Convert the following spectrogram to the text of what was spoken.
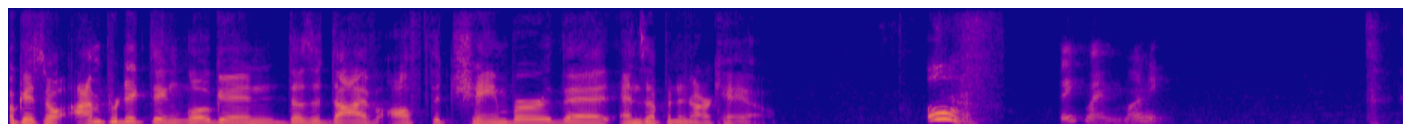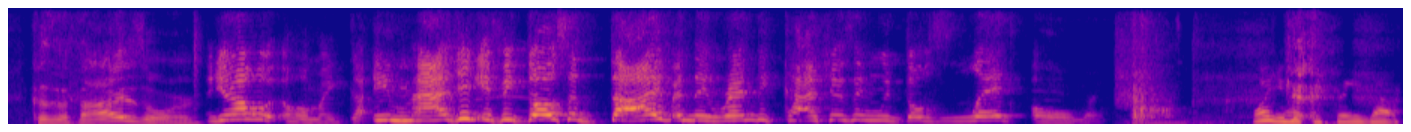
Okay, so I'm predicting Logan does a dive off the chamber that ends up in an RKO. Oof. Take my money. Because of the thighs, or You know, oh my god! Imagine if he does a dive and then Randy catches him with those legs. Oh my! Why you have Can- to say that,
